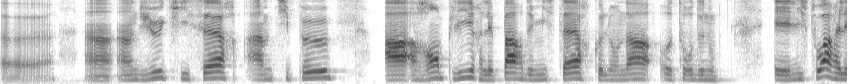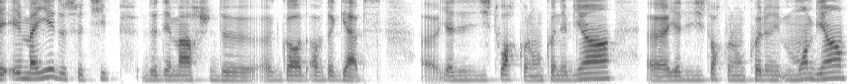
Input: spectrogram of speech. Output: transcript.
Un, un, dieu qui sert un petit peu à remplir les parts de mystère que l'on a autour de nous. Et l'histoire, elle est émaillée de ce type de démarche de God of the Gaps. Il y a des histoires que l'on connaît bien, euh, il y a des histoires que l'on connaît moins bien,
